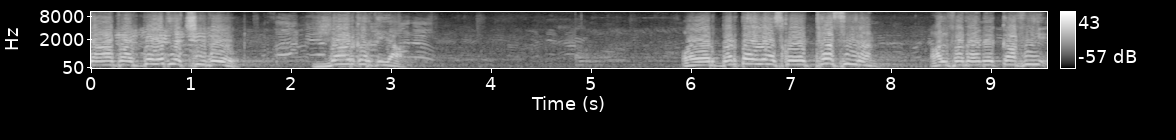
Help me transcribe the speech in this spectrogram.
یہاں پر بہت ہی اچھی وہ یار کر دیا۔ اور بڑھتا ہوا اسکور اٹھاسی رن۔ الفتح نے کافی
